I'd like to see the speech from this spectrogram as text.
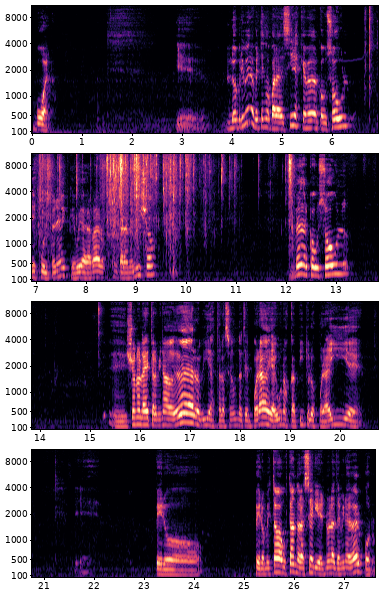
Bueno. Eh, lo primero que tengo para decir es que Better Call Saul, disculpen, eh, que voy a agarrar un caramelillo. Better Call Saul, eh, yo no la he terminado de ver, vi hasta la segunda temporada y algunos capítulos por ahí, eh, eh, pero pero me estaba gustando la serie, no la terminé de ver por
